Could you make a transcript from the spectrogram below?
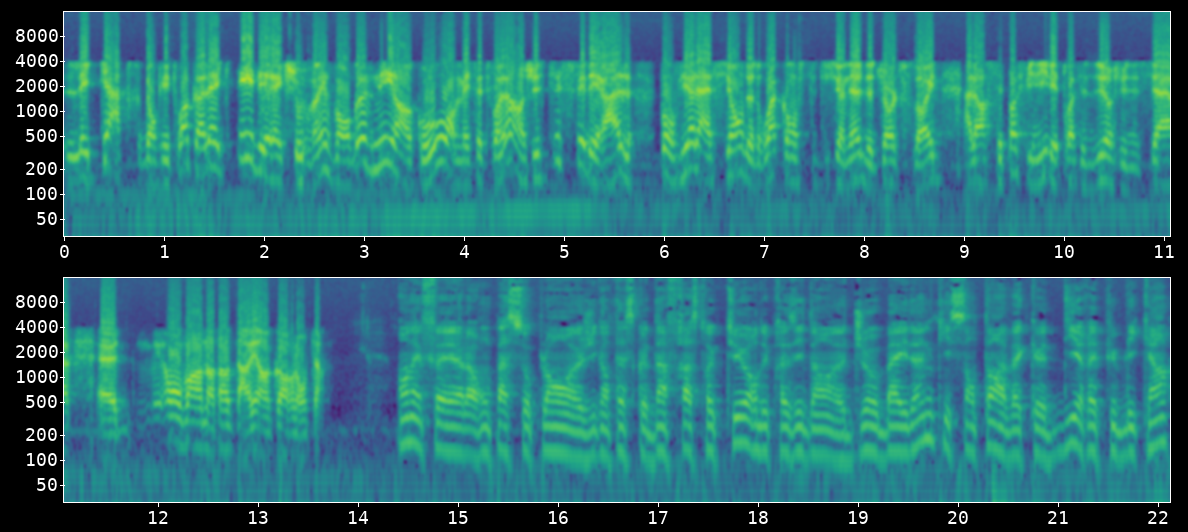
les quatre, donc les trois collègues et Derek Chauvin, vont revenir en cours, mais cette fois-là en justice fédérale pour violation de droits constitutionnels de George Floyd. Alors, c'est pas fini les procédures judiciaires. Euh, on va en entendre parler encore longtemps. En effet, alors on passe au plan euh, gigantesque d'infrastructure du président euh, Joe Biden qui s'entend avec euh, dix républicains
